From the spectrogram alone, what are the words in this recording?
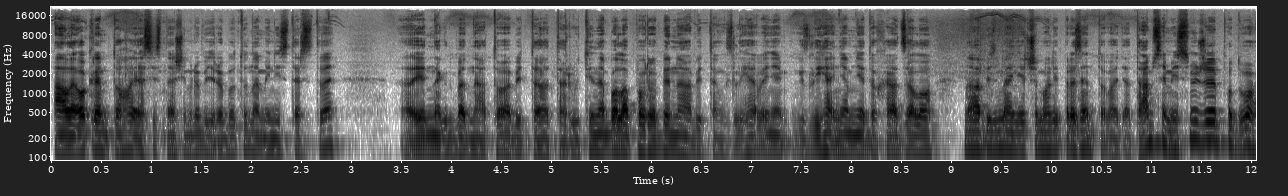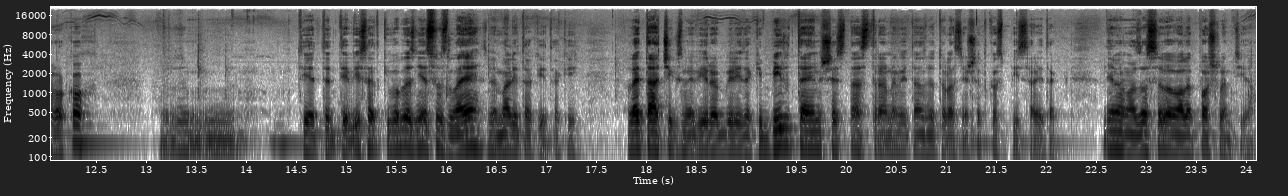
Ale okrem toho ja si snažím robiť robotu na ministerstve, jednak dbať na to, aby tá, tá rutina bola porobená, aby tam k k zlyhaniam nedochádzalo, no aby sme aj niečo mohli prezentovať. A tam si myslím, že po dvoch rokoch mm, tie, tie, tie výsledky vôbec nie sú zlé. Sme mali taký, taký letáčik, sme vyrobili, taký bilten 16 stranový, tam sme to vlastne všetko spísali. Tak nemám ho za sebou, ale pošlem ti ho.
